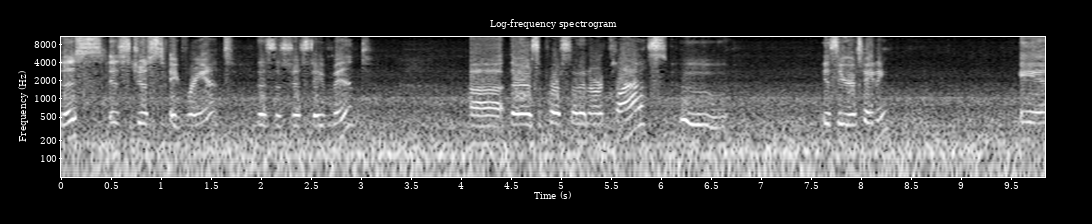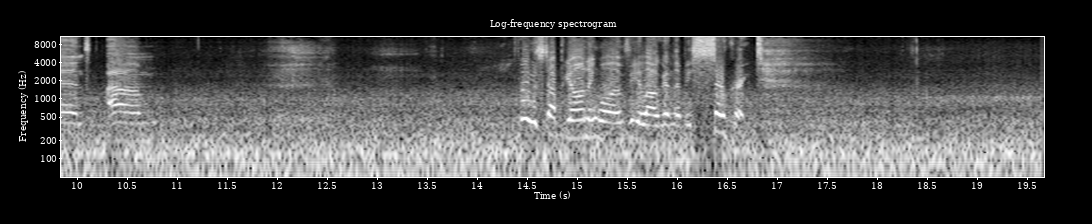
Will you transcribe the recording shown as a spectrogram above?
this is just a rant. This is just a vent. Uh, there is a person in our class who is irritating. And, um, if I can stop yawning while I'm vlogging, that'd be so great.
